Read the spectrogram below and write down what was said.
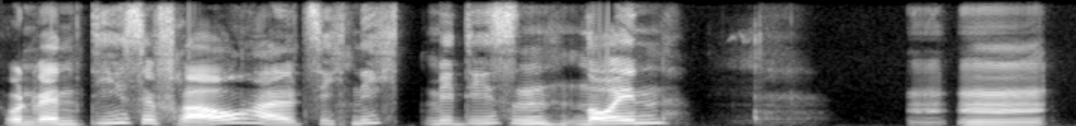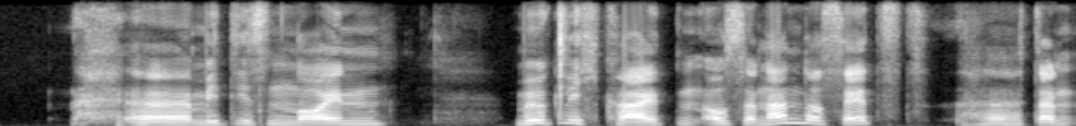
Und wenn diese Frau halt sich nicht mit diesen neuen, äh, mit diesen neuen Möglichkeiten auseinandersetzt, äh, dann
